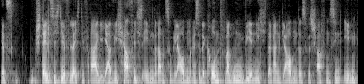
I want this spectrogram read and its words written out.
jetzt stellt sich dir vielleicht die Frage, ja, wie schaffe ich es eben daran zu glauben? Also der Grund, warum wir nicht daran glauben, dass wir es schaffen, sind eben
